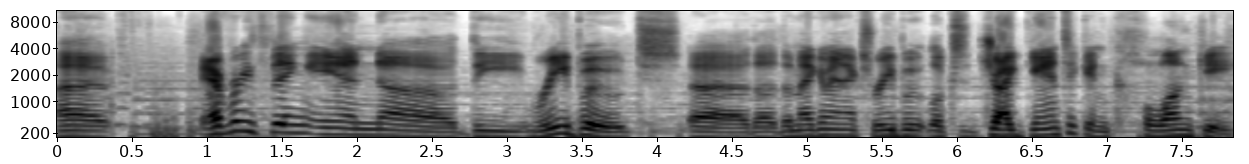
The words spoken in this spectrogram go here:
uh, everything in uh, the reboot, uh, the, the Mega Man X reboot looks gigantic and clunky.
